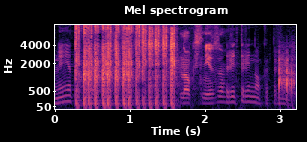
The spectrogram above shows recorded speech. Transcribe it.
У меня нет Ног снизу. три три нока, три нока.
